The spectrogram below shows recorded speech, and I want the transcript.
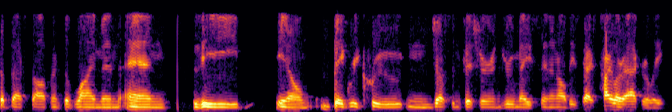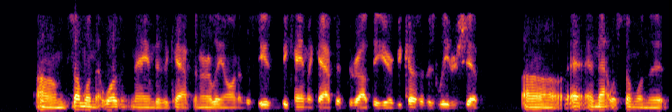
the best offensive lineman and the you know big recruit and Justin Fisher and Drew Mason and all these guys. Tyler Ackerley, um, someone that wasn't named as a captain early on in the season, became a captain throughout the year because of his leadership, uh, and, and that was someone that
